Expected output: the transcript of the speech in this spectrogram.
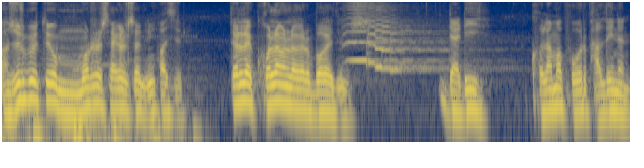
हजुरको त्यो मोटरसाइकल छ नि। हजुर। त्यसलाई खोलामा लगेर बगाइदिनुहोस्। ड्याडी खोलामा फोहोर फाल्दैनन्।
